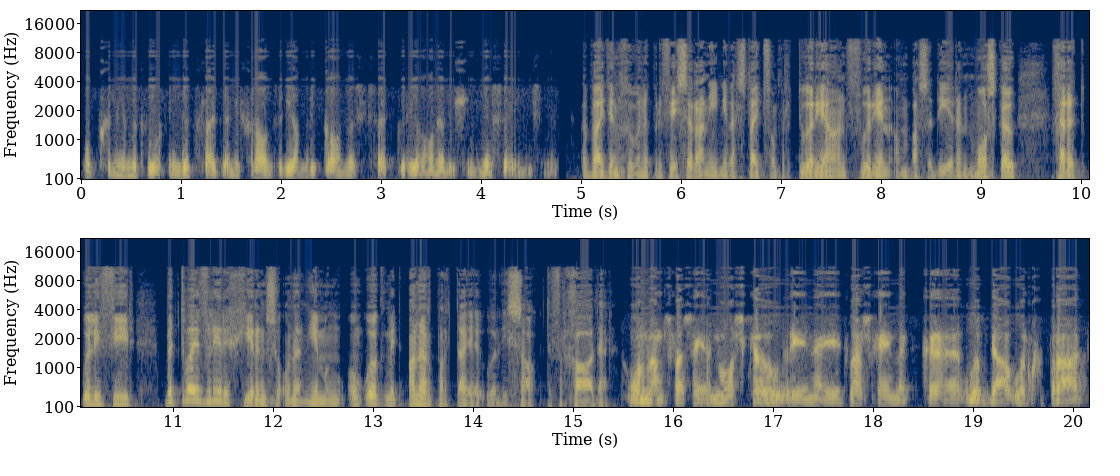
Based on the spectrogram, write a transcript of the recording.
opgeneem moet word. En dit sluit in die Franse, die Amerikaners, die Suid-Koreane, die Chinese en die Smit. 'n Buitengewone professor aan die Universiteit van Pretoria en voorheen ambassadeur in Moskou, Gerrit Olivier, betwyfel die regering se onderneming om ook met ander partye oor die saak te vergader. Onlangs was hy in Moskou en hy het waarskynlik uh, ook daaroor gepraat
